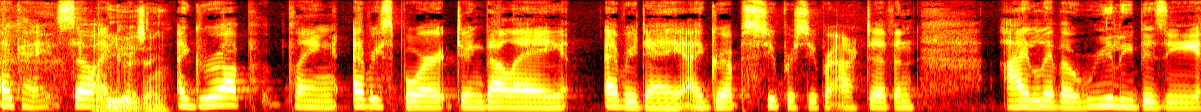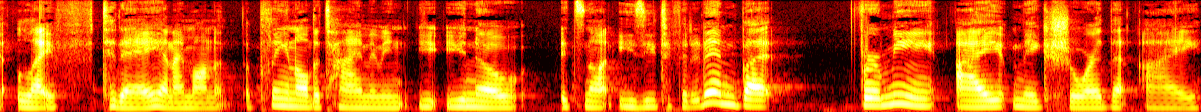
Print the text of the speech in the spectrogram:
Okay, so I grew? I grew up playing every sport, doing ballet every day. I grew up super, super active, and I live a really busy life today. And I'm on a, a plane all the time. I mean, you, you know, it's not easy to fit it in, but for me, I make sure that I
